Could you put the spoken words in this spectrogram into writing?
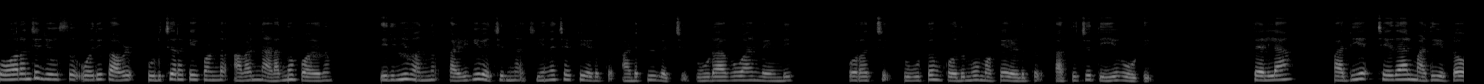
ഓറഞ്ച് ജ്യൂസ് ഒരു കവിൾ കുടിച്ചിറക്കിക്കൊണ്ട് അവൻ നടന്നു പോയതും തിരിഞ്ഞു വന്ന് കഴുകി വെച്ചിരുന്ന ചീനച്ചട്ടി എടുത്ത് അടുപ്പിൽ വെച്ച് ചൂടാകുവാൻ വേണ്ടി കുറച്ച് ചൂട്ടും കൊതുമ്പുമൊക്കെ എടുത്ത് കത്തിച്ചു തീ കൂട്ടി. സ്റ്റെല്ല പതിയെ ചെയ്താൽ മതി കേട്ടോ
